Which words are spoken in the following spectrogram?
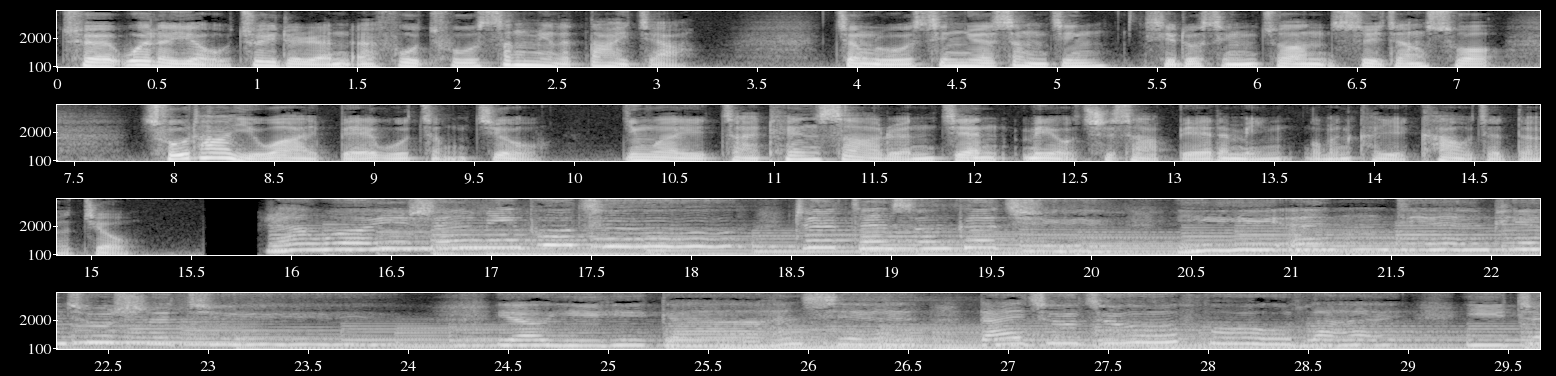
却为了有罪的人而付出生命的代价。正如新约圣经《使徒行传》四章说。除他以外，别无拯救，因为在天下人间没有赐下别的名，我们可以靠着得救。让我以生命谱出这赞颂歌曲，以恩典编出诗句，要以感谢带出祝福来，以真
